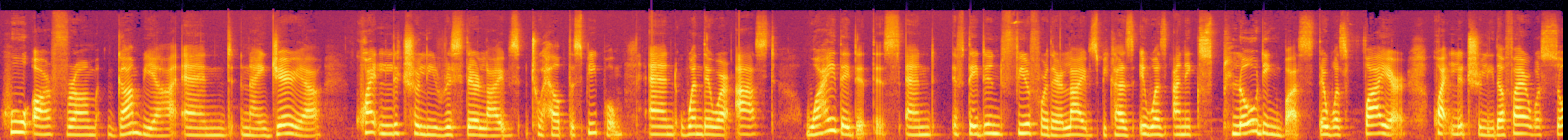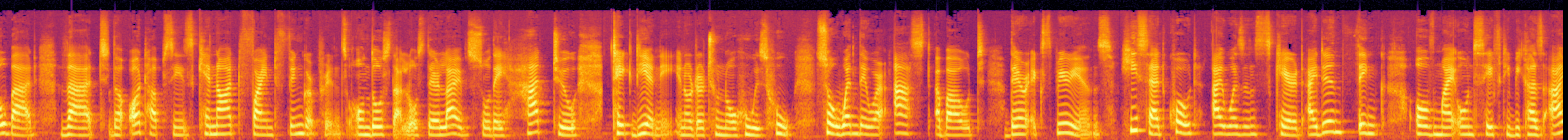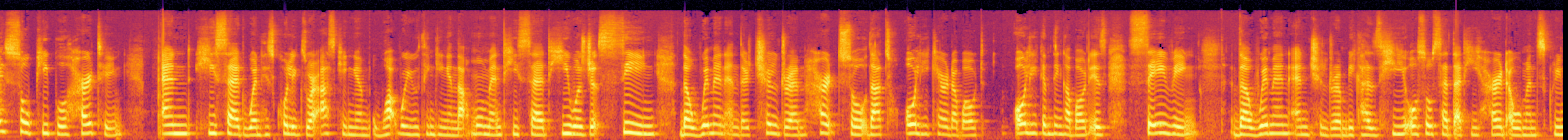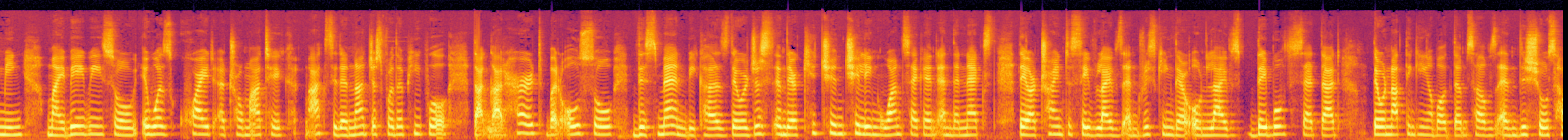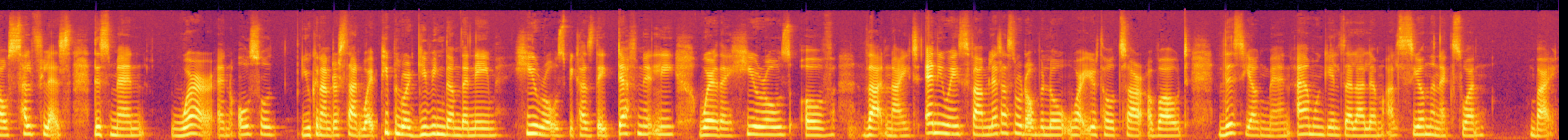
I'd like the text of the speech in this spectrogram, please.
who are from Gambia and Nigeria, quite literally risked their lives to help these people. And when they were asked why they did this and if they didn't fear for their lives because it was an exploding bus. There was fire, quite literally. The fire was so bad that the autopsies cannot find fingerprints on those that lost their lives. So they had to take DNA in order to know who is who. So when they were asked about their experience, he said, quote, I wasn't scared. I didn't think of my own safety because I saw people hurting. And he said, when his colleagues were asking him, What were you thinking in that moment? He said he was just seeing the women and their children hurt. So that's all he cared about. All he can think about is saving the women and children because he also said that he heard a woman screaming, My baby. So it was quite a traumatic accident, not just for the people that got hurt, but also this man because they were just in their kitchen chilling one second and the next they are trying to save lives and risking their own lives. They both said that they were not thinking about themselves, and this shows how selfless this men were and also you can understand why people were giving them the name heroes because they definitely were the heroes of that night. Anyways, fam, let us know down below what your thoughts are about this young man. I am Wongel Zelalem. I'll see you on the next one. Bye.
